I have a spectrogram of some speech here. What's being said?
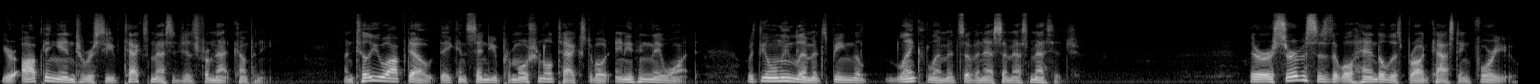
you're opting in to receive text messages from that company. Until you opt out, they can send you promotional text about anything they want, with the only limits being the length limits of an SMS message. There are services that will handle this broadcasting for you.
